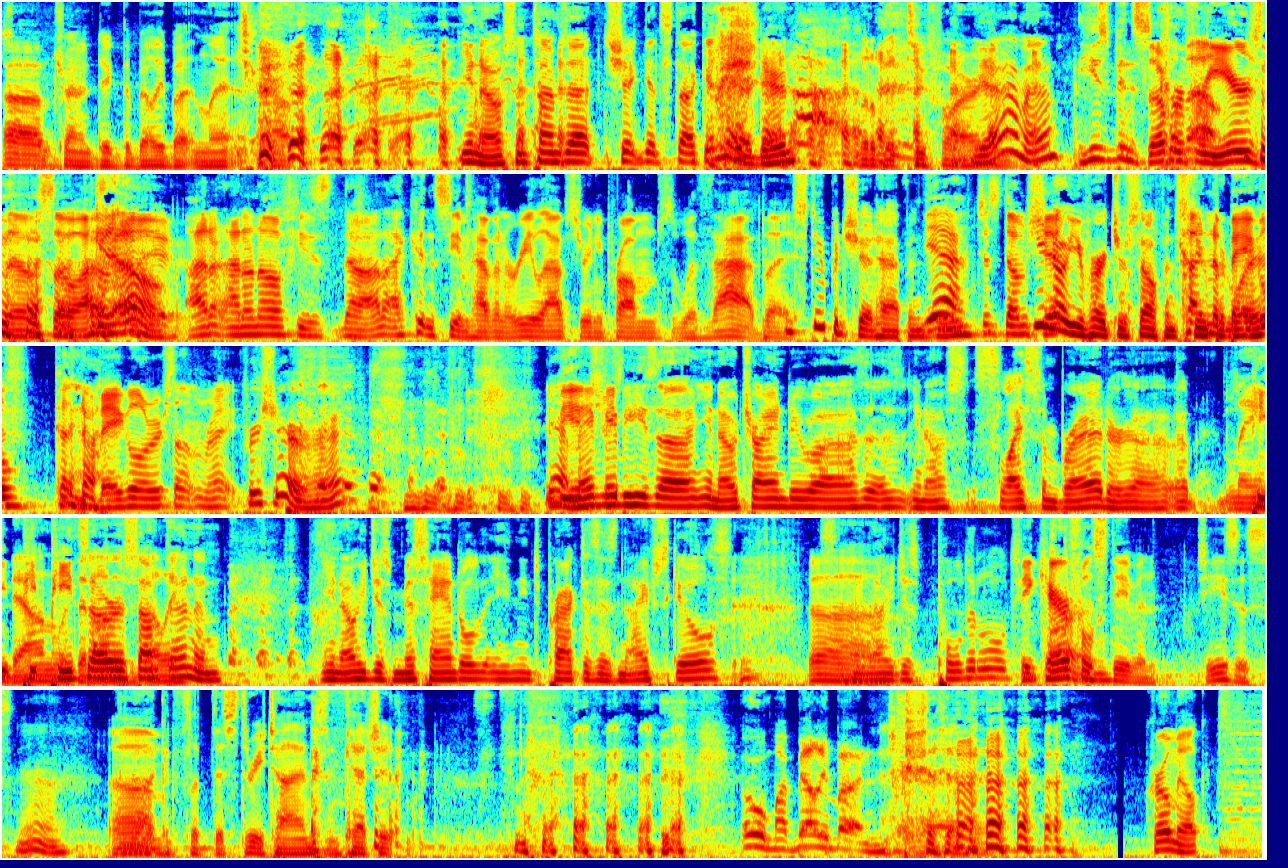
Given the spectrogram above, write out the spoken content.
I'm um, trying to dig the belly button lant You know, sometimes that shit gets stuck in there, dude. a little bit too far. Yeah, man. he's been sober for years, though, so I don't know. I don't, I don't know if he's, no, I, I couldn't see him having a relapse or any problems with that, but Stupid shit happens. yeah, dude. just dumb shit. You know you've hurt yourself in cutting a stupid bagel. ways. Cutting a bagel or something, right? For sure, right? yeah, be maybe, he's uh, you know, trying to uh, s- s- you know, s- slice some bread or uh, uh, Laying down with pizza or his belly. something, and you know, he just mishandled. He needs to practice his knife skills. you know, Uh, he just pulled it a little too. be careful, far. Steven. Jesus. Yeah. I I Um, could flip this three times and catch it. oh, my belly button. Crow milk,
